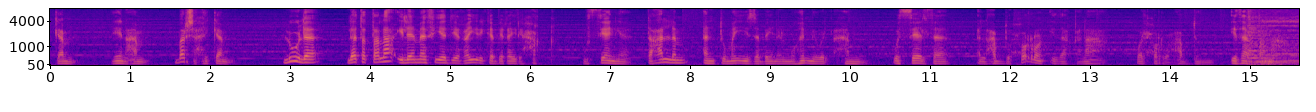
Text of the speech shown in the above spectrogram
حكم. اي نعم برشا حكم. الأولى لا تطلع إلى ما في يد غيرك بغير حق. والثانية تعلم أن تميز بين المهم والأهم. والثالثة العبد حر إذا قنع والحر عبد إذا طمع.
